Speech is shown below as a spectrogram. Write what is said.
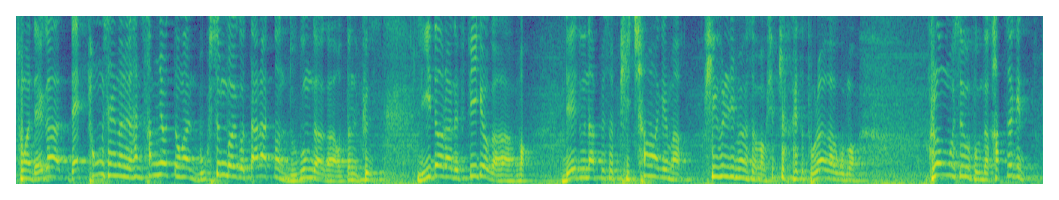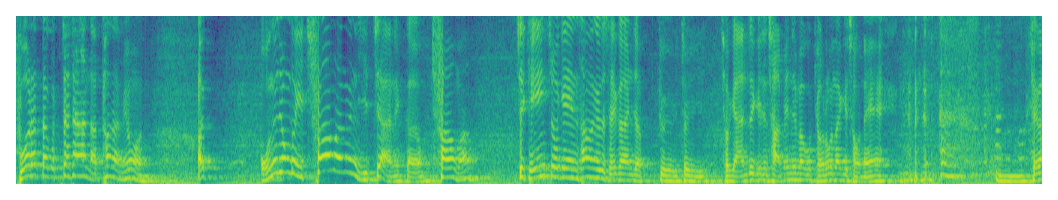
정말 내가 내 평생을 한 3년 동안 목숨 걸고 따랐던 누군가가 어떤 그 리더라는 피겨가 막 내 눈앞에서 비참하게 막 피 흘리면서 막 십자가에서 돌아가고 뭐 그런 모습을 본다. 갑자기 부활했다고 짜잔 나타나면 아, 어느 정도 이 트라우마는 있지 않을까요? 트라우마? 제 개인적인 상황에서 제가 이제 그 저기 저기 앉아 계신 자매님하고 결혼하기 전에 음, 제가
